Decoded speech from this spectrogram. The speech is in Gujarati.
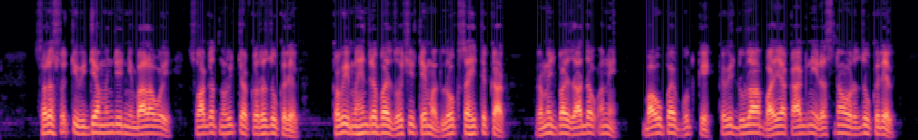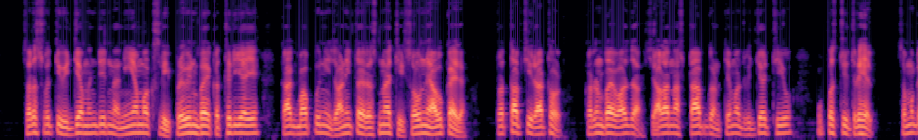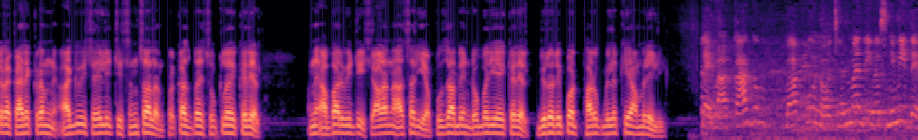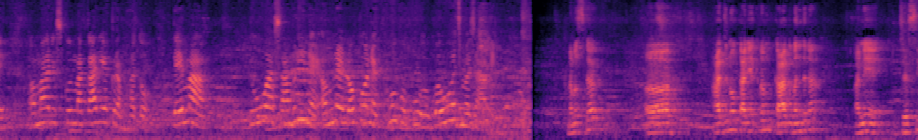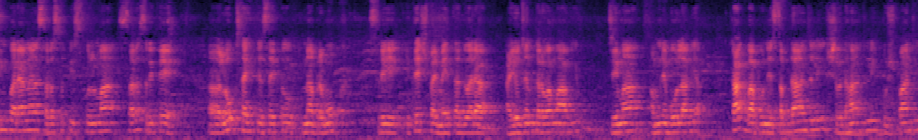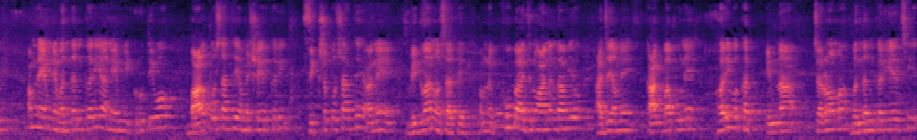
સરસ્વતી વિદ્યા મંદિરની બાળાઓએ સ્વાગત નૃત્ય રજૂ કરેલ. કવિ મહેન્દ્રભાઈ જોશી તેમજ લોક સાહિત્યકાર રમેશભાઈ જાદવ અને બાબુભાઈ ભુટકે કવિ દુલા ભાયા કાગની રચનાઓ રજૂ કરેલ. સરસ્વતી વિદ્યા મંદિરના નિયામક શ્રી પ્રવીણભાઈ કથરિયાએ કાગ બાપુની જાણીતા રચનાથી સૌને આવકાર્યા. પ્રતાપસિંહ રાઠોડ, કરણભાઈ વાજા, શાળાના સ્ટાફગણ તેમજ વિદ્યાર્થીઓ ઉપસ્થિત રહેલ. સમગ્ર કાર્યક્રમને આગવી શૈલીથી સંચાલન પ્રકાશભાઈ શુક્લએ કરેલ અને આભાર વિધિ શાળાના આચાર્ય પૂજાબેન ડોબરિયાએ કરેલ. Bureau report Farooq Bilakhiya Amreli. Kag બાપુનો જન્મદિવસ નિમિત્તે અમારી સ્કૂલમાં કાર્યક્રમ હતો. તેમાં દુવા સાંભળીને અમને લોકોને ખૂબ બહુ- બહુ જ મજા આવી. નમસ્કાર. આજનો કાર્યક્રમ કાગ વંદના અને જયસિંહપરાના સરસ્વતી સ્કૂલમાં સરસ રીતે લોક સાહિત્ય સેતુના પ્રમુખ શ્રી હિતેશભાઈ મહેતા દ્વારા આયોજન કરવામાં આવ્યું, જેમાં અમને બોલાવ્યા. કાક બાપુને શબ્દાંજલિ, શ્રદ્ધાંજલિ, પુષ્પાંજલિ, અમને એમને વંદન કરી અને એમની કૃતિઓ બાળકો સાથે અમે શેર કરી, શિક્ષકો સાથે અને વિદ્વાનો સાથે અમને ખૂબ આજનો આનંદ આવ્યો. આજે અમે કાક બાપુને ફરી વખત એમના ચરણોમાં વંદન કરીએ છીએ.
